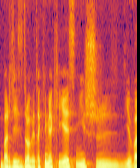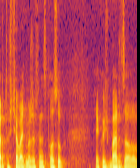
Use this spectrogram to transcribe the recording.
bardziej zdrowie takim, jakie jest, niż y, je wartościować może w ten sposób jakoś bardzo,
